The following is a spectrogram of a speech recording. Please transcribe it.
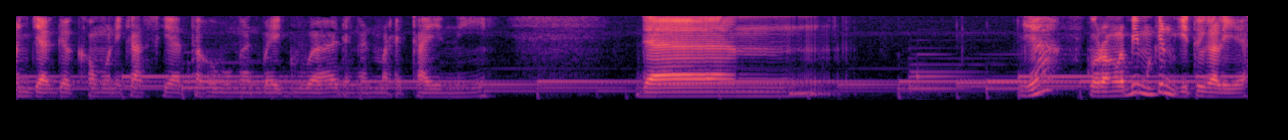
menjaga komunikasi atau hubungan baik gue dengan mereka ini. Dan ya kurang lebih mungkin begitu kali ya.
